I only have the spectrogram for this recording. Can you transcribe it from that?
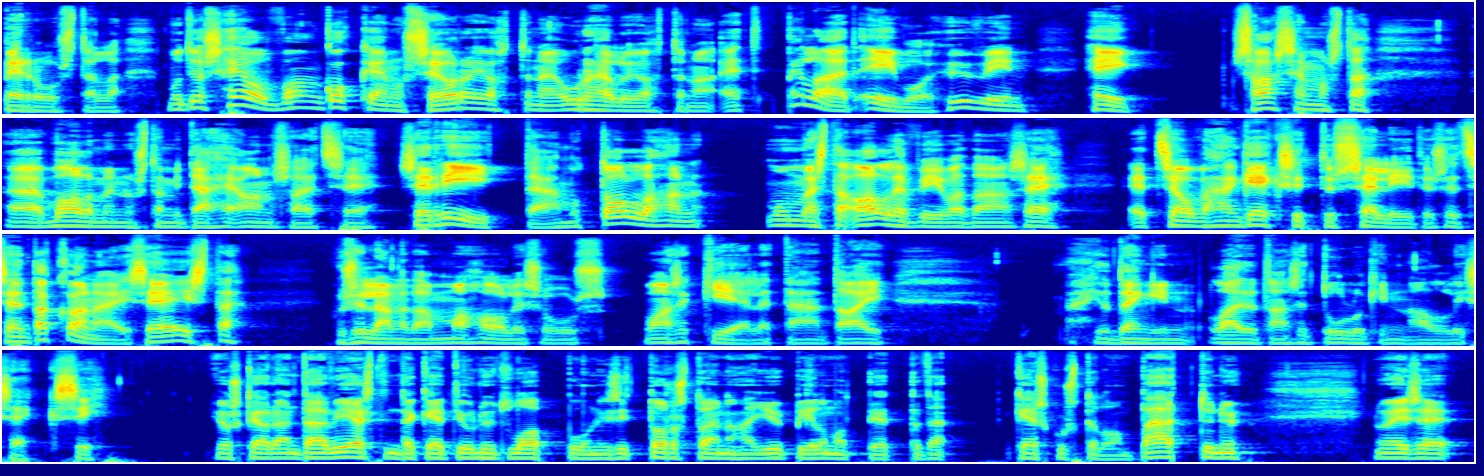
perustella. Mutta jos he on vaan kokenut seurajohtona ja urheilujohtona, että pelaajat ei voi hyvin, he ei saa semmoista valmennusta, mitä he ansaitsee, se riittää. Mutta tollahan mun mielestä alleviivataan se, että se on vähän keksitty selitys, että sen takana ei seistä, kun sillä annetaan mahdollisuus, vaan se kielletään tai jotenkin laitetaan se tulkinnalliseksi. Jos käydään tämä viestintäketju nyt loppuun, niin sitten torstainahan Jyp ilmoitti, että tätä keskustelu on päättynyt. No ei se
